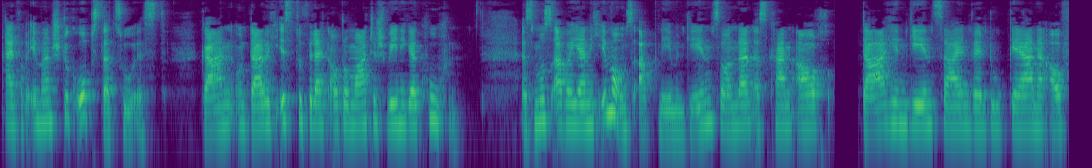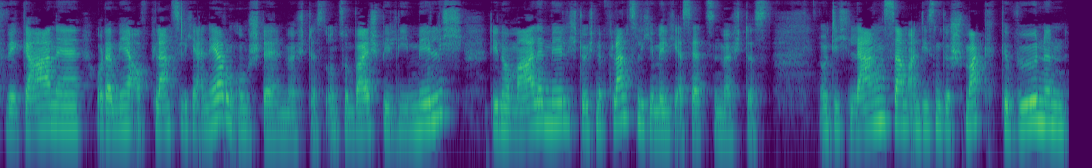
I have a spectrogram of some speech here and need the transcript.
einfach immer ein Stück Obst dazu isst. Und dadurch isst du vielleicht automatisch weniger Kuchen. Es muss aber ja nicht immer ums Abnehmen gehen, sondern es kann auch dahingehend sein, wenn du gerne auf vegane oder mehr auf pflanzliche Ernährung umstellen möchtest und zum Beispiel die Milch, die normale Milch durch eine pflanzliche Milch ersetzen möchtest und dich langsam an diesen Geschmack gewöhnen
